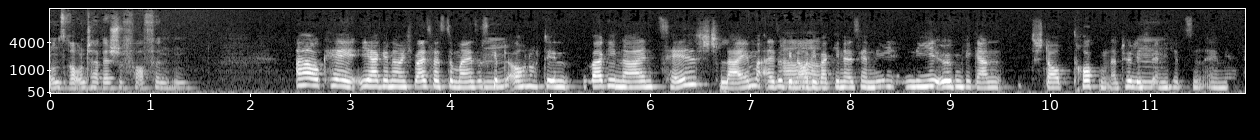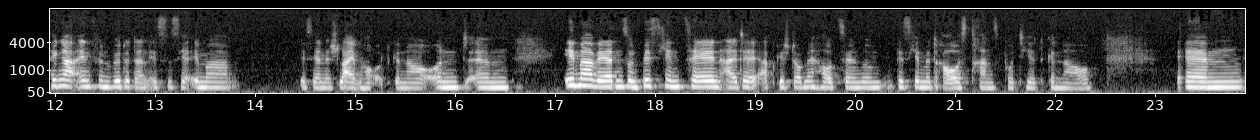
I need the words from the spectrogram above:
unserer Unterwäsche vorfinden? Ah, okay. Ja, genau. Ich weiß, was du meinst. Es mhm. gibt auch noch den vaginalen Zellschleim. Also genau, ah. genau, die Vagina ist ja nie, nie irgendwie ganz staubtrocken. Natürlich, mhm. wenn ich jetzt einen, äh, Finger einführen würde, dann ist es ja immer, ist ja eine Schleimhaut, genau. Und ähm, immer werden so ein bisschen Zellen, alte abgestorbene Hautzellen, so ein bisschen mit raus transportiert, genau. Ähm,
